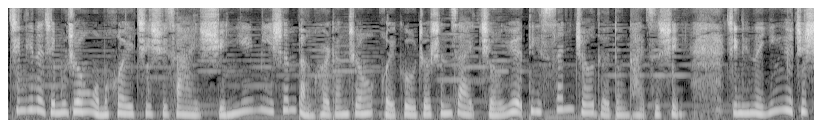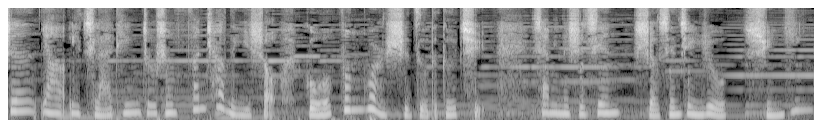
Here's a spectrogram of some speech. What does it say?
今天的节目中，我们会继续在寻音觅声板块当中回顾周深在九月第三周的动态资讯。今天的音乐之声要一起来听周深翻唱的一首国风味十足的歌曲。下面的时间，首先进入寻音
